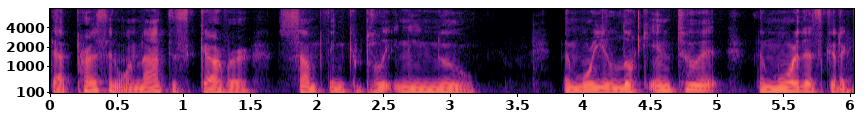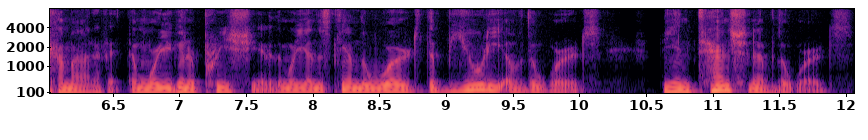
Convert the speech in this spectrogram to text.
that person will not discover something completely new. The more you look into it, the more that's going to come out of it, the more you're going to appreciate it, the more you understand the words, the beauty of the words, the intention of the words.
